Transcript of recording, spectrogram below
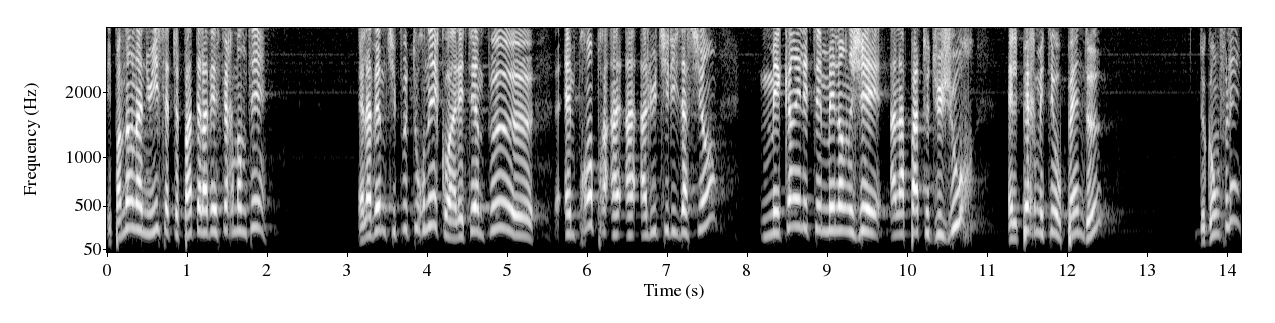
Et pendant la nuit, cette pâte, elle avait fermenté. Elle avait un petit peu tourné, quoi. Elle était un peu euh, impropre à, l'utilisation, mais quand elle était mélangée à la pâte du jour, elle permettait au pain de, de gonfler.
